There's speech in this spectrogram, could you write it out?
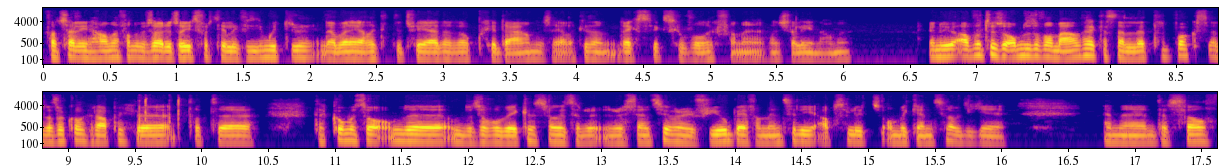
van Charlie Hanne van we zouden zoiets voor televisie moeten doen. Dat hebben we eigenlijk de twee jaar daarop gedaan. Dus eigenlijk is dat een rechtstreeks gevolg van, uh, van Charlie Hanne. En nu af en toe zo om de zoveel maanden ga ik eens naar Letterboxd. En dat is ook wel grappig. Uh, dat, uh, er komen zo om de, om de zoveel weken nog eens een recensie of een review bij van mensen die absoluut onbekend zijn. Of die, en er is wel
